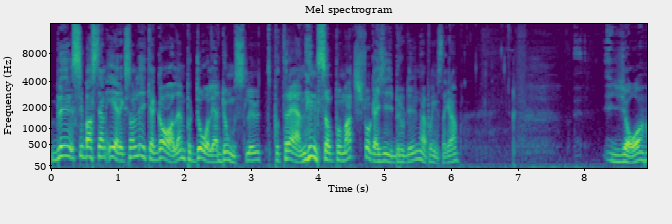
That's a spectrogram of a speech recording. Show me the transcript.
Blir Sebastian Eriksson lika galen på dåliga domslut på träning som på match? Frågar J Brodin här på Instagram. Ja,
